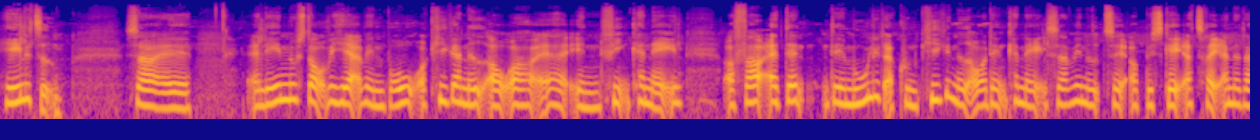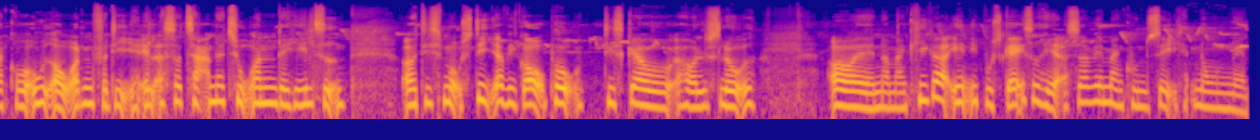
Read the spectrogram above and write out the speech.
hele tiden. Så øh, Alene nu står vi her ved en bro og kigger ned over øh, en fin kanal. Og for at den, det er muligt at kunne kigge ned over den kanal, så er vi nødt til at beskære træerne, der gror ud over den, fordi ellers så tager naturen det hele tiden. Og de små stier, vi går på, de skal jo holde slået. Og øh, når man kigger ind i buskaget her, så vil man kunne se nogle øh,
